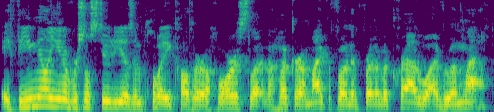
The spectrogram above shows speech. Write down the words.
A female Universal Studios employee called her a whore, slut, and a hooker on a microphone in front of a crowd while everyone laughed.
